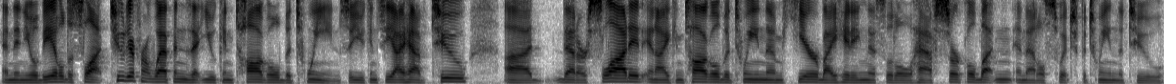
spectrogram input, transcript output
and then you'll be able to slot two different weapons that you can toggle between. So you can see I have two uh, that are slotted, and I can toggle between them here by hitting this little half circle button, and that'll switch between the two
